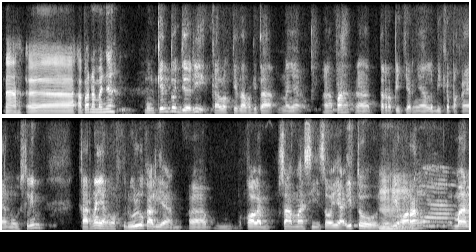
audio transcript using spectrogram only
Nah, eh, apa namanya? Mungkin tuh jadi kalau kita kita nanya apa eh, terpikirnya lebih ke pakaian muslim karena yang waktu dulu kali ya eh, collab sama si Soya itu. Mm-hmm. Jadi orang ya, men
